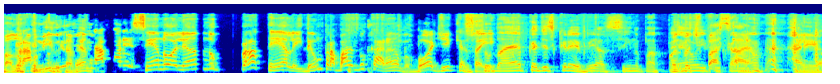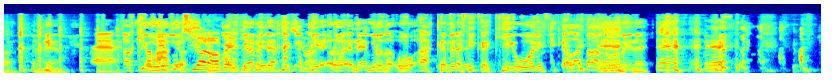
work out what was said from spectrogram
falou pra comigo, tá vendo? Tá aparecendo olhando pra tela e deu um trabalho do caramba. Boa dica Eu essa sou aí. da época de escrever assim no papel Mas vou te e passar. ficar... Aí, ó. Tá vendo? É. Só que o- funciona, a Robertinho, câmera fica aqui, né, Bruno? A câmera fica aqui e o olho fica lá pra nuvem, né? E ó,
